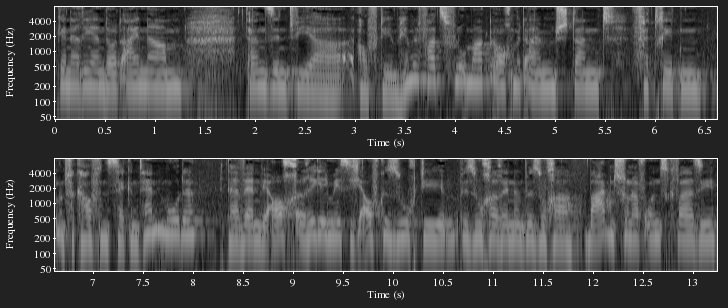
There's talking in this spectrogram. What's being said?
generieren dort Einnahmen. Dann sind wir auf dem Himmelfahrtsflohmarkt auch mit einem Stand vertreten und verkaufen Secondhand-Mode. Da werden wir auch regelmäßig aufgesucht. Die Besucherinnen und Besucher warten schon auf uns quasi.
